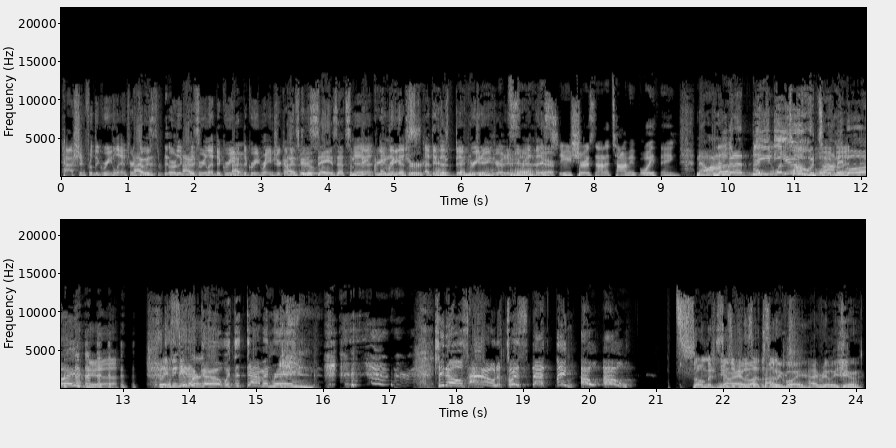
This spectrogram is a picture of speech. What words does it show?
passion for the Green Lantern I was- through, or the, I the Green Lan- the Green I- the Green Ranger coming I was going to say, is that some Yeah, big Green I Ranger? I think that's big Green Ranger energy right there. Is- Are you sure it's not a Tommy boy thing? Now I'm No, going to I lead do love you, Tommy Tommy Boy, boy. but- yeah, but I think see if that girl with the diamond ring? she knows how to twist that thing. Oh, oh. So much music Sorry, in this love episode. Tommy Boy. I really do.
